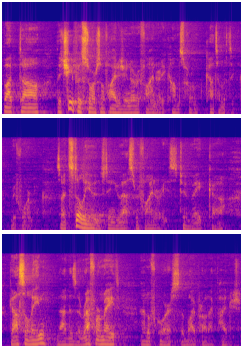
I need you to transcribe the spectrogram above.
But uh, the cheapest source of hydrogen in a refinery comes from catalytic reforming. So it's still used in US refineries to make uh, gasoline, that is a reformate, and of course the byproduct hydrogen.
